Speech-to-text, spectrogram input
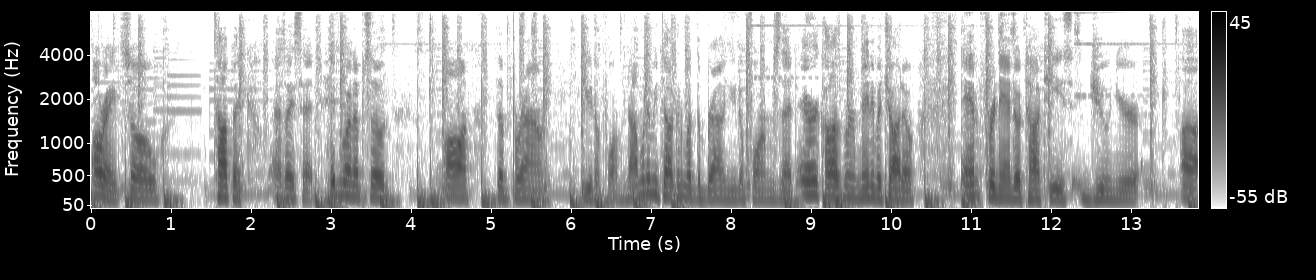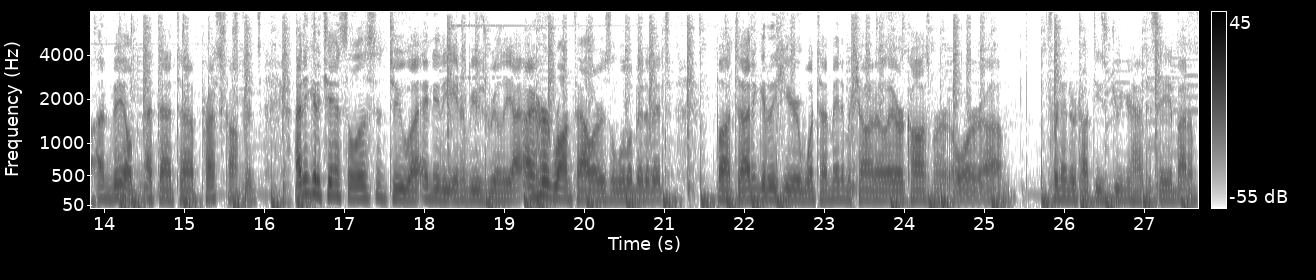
All right, so topic, as I said, hit and run episode on the Brown uniforms. Now I'm going to be talking about the brown uniforms that Eric Hosmer, Manny Machado, and Fernando Tatis Jr. Uh, unveiled at that uh, press conference. I didn't get a chance to listen to uh, any of the interviews really. I, I, heard Ron Fowler's a little bit of it, but I didn't get to hear what uh, Manny Machado, Eric Hosmer, or um, Fernando Tatis Jr. had to say about him.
